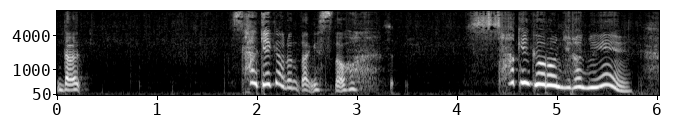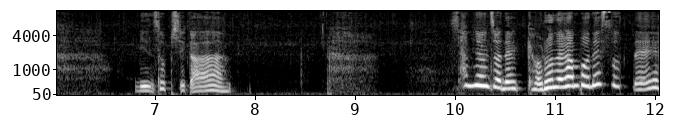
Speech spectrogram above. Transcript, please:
나 사기 결혼 당했어. 사기 결혼이라니? 민섭 씨가 3년 전에 결혼을 한 번 했었대.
